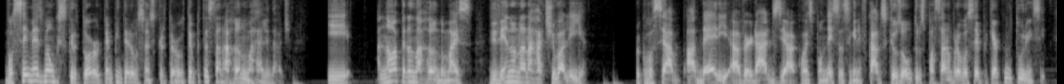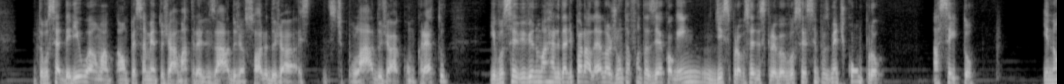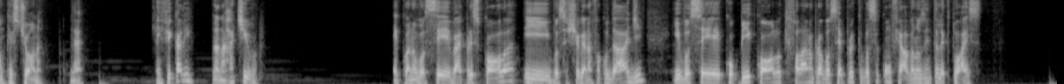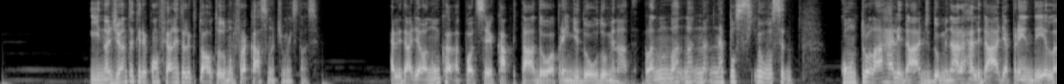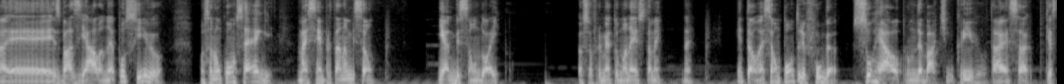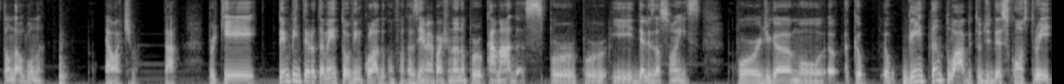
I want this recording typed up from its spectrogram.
você mesmo é um escritor, o tempo inteiro você é um escritor, o tempo inteiro está narrando uma realidade. E não apenas narrando, mas vivendo na narrativa alheia. Porque você adere a verdades e a correspondência a significados que os outros passaram para você, porque é a cultura em si. Então você aderiu a, uma, a, um pensamento já materializado, já sólido, já estipulado, já concreto, e você vive numa realidade paralela junto à fantasia que alguém disse para você, descreveu, você simplesmente comprou. aceitou e não questiona, né? E fica ali, na narrativa. É quando você vai para a escola e você chega na faculdade e você copia e cola o que falaram para você porque você confiava nos intelectuais. E não adianta querer confiar no intelectual, todo mundo fracassa na última instância. A realidade ela nunca pode ser captada ou aprendida ou dominada. Ela não, não, não é possível você controlar a realidade, dominar a realidade, aprendê-la, é, esvaziá-la. Não é possível. Você não consegue, mas sempre está na ambição. E a ambição dói. O sofrimento humano é isso também, né? Então, esse é um ponto de fuga surreal para um debate incrível, tá? Essa questão da Luna é ótima, tá? Porque o tempo inteiro eu também estou vinculado com fantasia, me apaixonando por camadas, por, por idealizações, por, digamos... Eu, eu, eu ganhei tanto hábito de desconstruir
